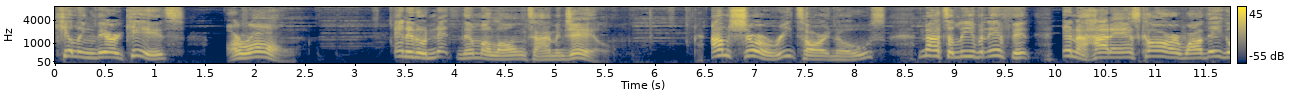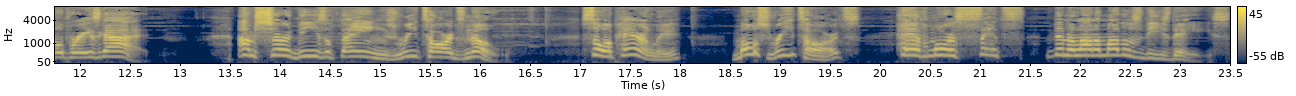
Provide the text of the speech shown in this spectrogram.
killing their kids are wrong. And it'll net them a long time in jail. I'm sure a retard knows not to leave an infant in a hot ass car while they go praise God. I'm sure these are things retards know. So apparently, most retards have more sense than a lot of mothers these days.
